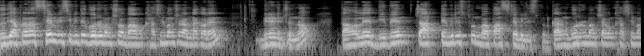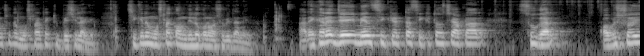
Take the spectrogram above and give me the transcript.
যদি আপনারা সেম রেসিপিতে গরুর মাংস বা খাসির মাংস রান্না করেন বিরিয়ানির জন্য, তাহলে দিবেন চার টেবিল স্পুন বা পাঁচ টেবিল স্পুন কারণ গরুর মাংস এবং খাসির মাংসতে মশলাটা একটু বেশি লাগে। চিকেনে মশলা কম দিলেও কোনো অসুবিধা নেই। আর এখানে যেই মেন সিক্রেটটা সিক্রেটটা হচ্ছে আপনার সুগার অবশ্যই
